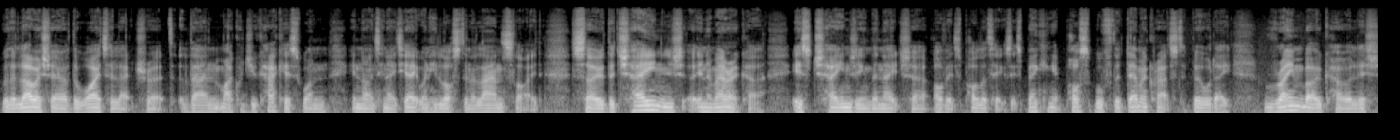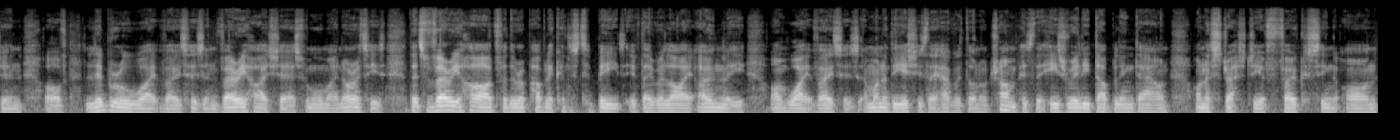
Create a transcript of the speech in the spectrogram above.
with a lower share of the white electorate than Michael Dukakis won in 1988 when he lost in a landslide. So the change in America is changing the nature of its politics. It's making it possible for the Democrats to build a rainbow coalition of liberal white voters and very high shares from all minorities that's very hard for the Republicans to beat if they rely only on white voters. And one of the issues they have with Donald Trump is that he's really doubling down on a strategy of focusing on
